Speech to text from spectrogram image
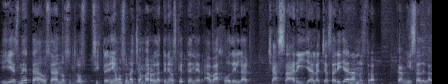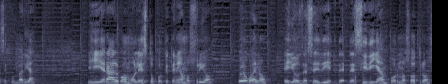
Y es neta, o sea, nosotros si teníamos una chamarra la teníamos que tener abajo de la chazarilla. La chazarilla era nuestra camisa de la secundaria. Y era algo molesto porque teníamos frío. Pero bueno, ellos decidían por nosotros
